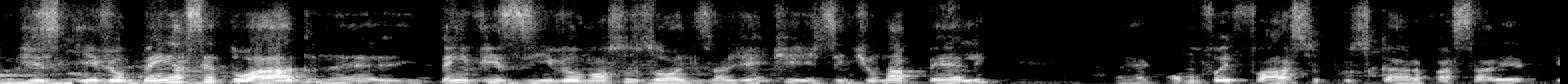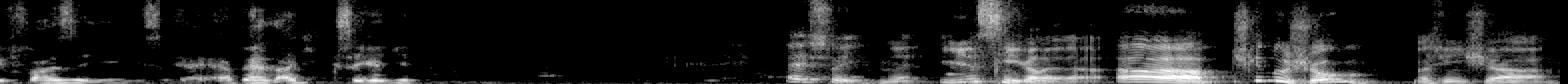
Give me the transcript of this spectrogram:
um desnível bem acentuado, né? E bem visível aos nossos olhos. A gente sentiu na pele né, como foi fácil para os caras passarem que fazem. É a verdade que seja dita. É isso aí, né? E assim, galera, acho que do jogo a gente já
